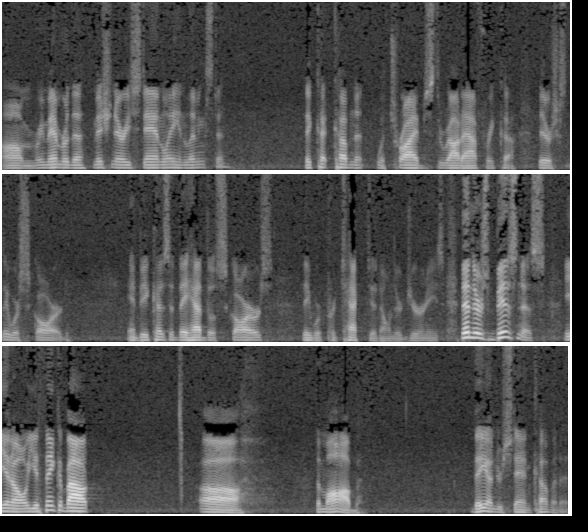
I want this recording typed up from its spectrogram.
um, remember the missionary Stanley and Livingstone? They cut covenant with tribes throughout Africa. They're, they were scarred. And because they had those scars, they were protected on their journeys. Then there's business. You know, you think about uh, the mob. They understand covenant.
